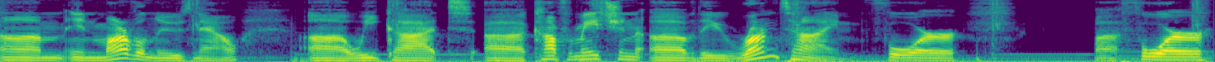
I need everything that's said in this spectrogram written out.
um, in Marvel news now, uh, we got uh, confirmation of the runtime for uh, for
